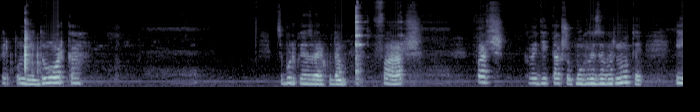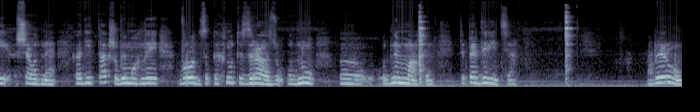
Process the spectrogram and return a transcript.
Тепер помідорка. Цибульку я зверху дам фарш. Фарш кладіть так, щоб могли завернути. І ще одне. кладіть так, щоб ви могли в рот запихнути зразу одну, е, одним махом. Тепер дивіться. Беру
